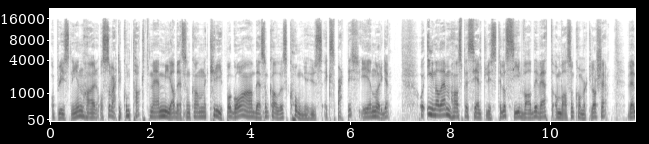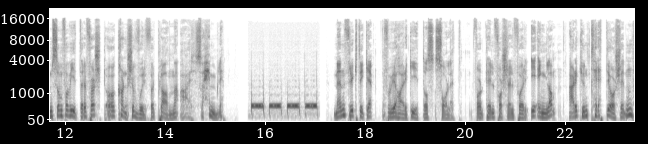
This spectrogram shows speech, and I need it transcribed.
Opplysningen har også vært i kontakt med mye av det som kan krype og gå av det som kalles kongehuseksperter i Norge. Og ingen av dem har spesielt lyst til å si hva de vet om hva som kommer til å skje, hvem som får vite det først, og kanskje hvorfor planene er så hemmelige. Men frykt ikke, for vi har ikke gitt oss så lett. For til forskjell for i England er det kun 30 år siden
